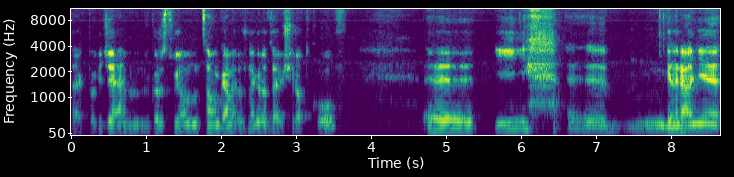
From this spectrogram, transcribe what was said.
tak jak powiedziałem, wykorzystują całą gamę różnego rodzaju środków. I generalnie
